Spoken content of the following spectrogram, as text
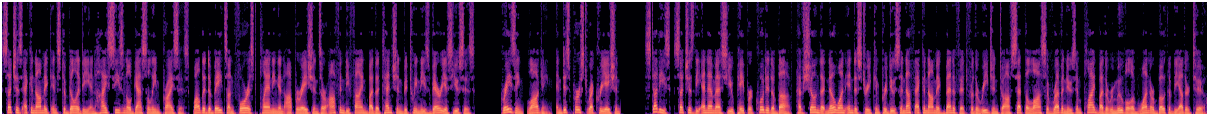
such as economic instability and high seasonal gasoline prices. While the debates on forest planning and operations are often defined by the tension between these various uses grazing, logging, and dispersed recreation Studies, such as the NMSU paper quoted above, have shown that no one industry can produce enough economic benefit for the region to offset the loss of revenues implied by the removal of one or both of the other two.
